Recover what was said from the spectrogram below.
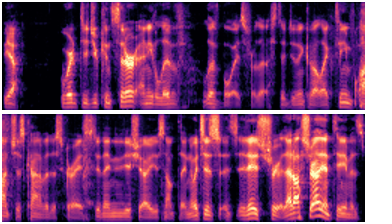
Yeah. Where did you consider any LIV LIV boys for this? Did you think about like Team Punch is kind of a disgrace? Do they need to show you something? Which is it is true. That Australian team is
